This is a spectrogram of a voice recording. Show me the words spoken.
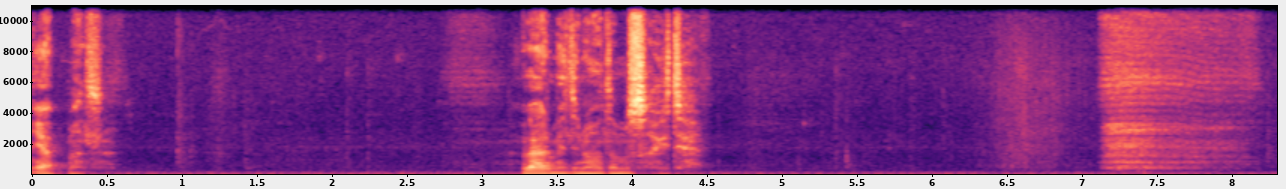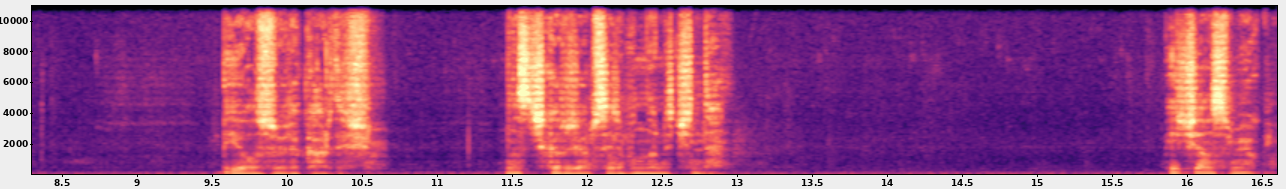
Yapmadın. Vermedin o adamı Sait'e. Bir yol söyle kardeşim. Nasıl çıkaracağım seni bunların içinden? Hiç şansım yok mu?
